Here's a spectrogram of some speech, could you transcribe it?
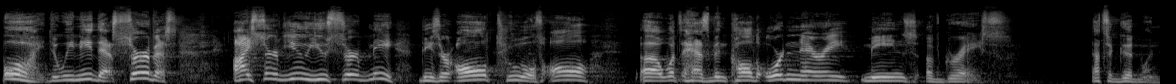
Boy, do we need that service. I serve you, you serve me. These are all tools, all uh, what has been called ordinary means of grace. That's a good one.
